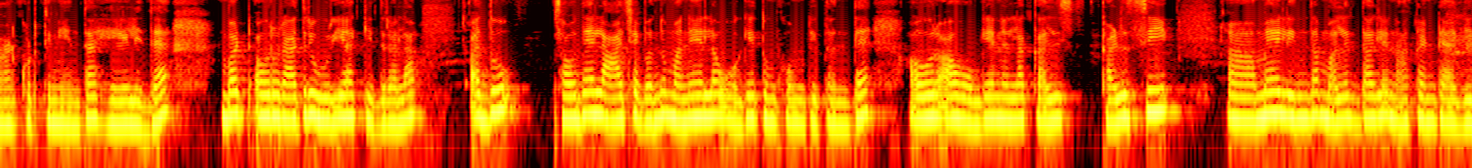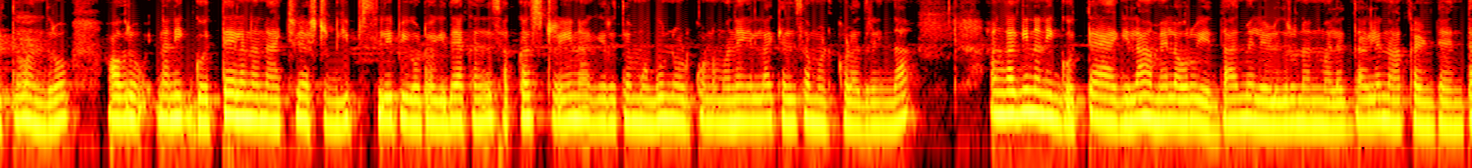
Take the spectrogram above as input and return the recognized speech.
ಮಾಡಿಕೊಡ್ತೀನಿ ಅಂತ ಹೇಳಿದ್ದೆ. ಬಟ್ ಅವರು ರಾತ್ರಿ ಉರಿ ಹಾಕಿದ್ರಲ್ಲ, ಅದು ಸೌದೆ ಎಲ್ಲ ಆಚೆ ಬಂದು ಮನೆಯೆಲ್ಲ ಹೊಗೆ ತುಂಬ್ಕೊಂಬಿಟ್ಟಿತ್ತಂತೆ. ಅವರು ಆ ಹೊಗೆನೆಲ್ಲ ಕಲ್ಸಿ, ಕಳಿಸಿ ಆಮೇಲಿಂದ ಮಲಗಿದಾಗಲೇ ನಾಲ್ಕು ಗಂಟೆ ಆಗಿತ್ತು ಅಂದರು. ಅವರು, ನನಗೆ ಗೊತ್ತೇ ಇಲ್ಲ, ನಾನು ಆ್ಯಕ್ಚುಲಿ ಅಷ್ಟು ಡೀಪ್ ಸ್ಲೀಪಿಗೆ ಹೊಟ್ಟೋಗಿದ್ದೆ ಯಾಕಂದರೆ ಸಖತ್ ಸ್ಟ್ರೈನ್ ಆಗಿರುತ್ತೆ ಮಗು ನೋಡಿಕೊಂಡು ಮನೆಗೆಲ್ಲ ಕೆಲಸ ಮಾಡ್ಕೊಳ್ಳೋದ್ರಿಂದ. ಹಾಗಾಗಿ ನನಗೆ ಗೊತ್ತೇ ಆಗಿಲ್ಲ. ಆಮೇಲೆ ಅವರು ಎದ್ದಾದ್ಮೇಲೆ ಹೇಳಿದ್ರು, ನಾನು ಮಲಗಿದಾಗಲೇ ನಾಲ್ಕು ಗಂಟೆ ಅಂತ.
